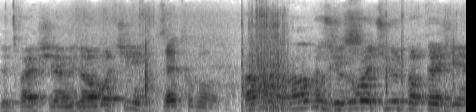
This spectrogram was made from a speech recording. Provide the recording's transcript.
de ne pas acheter la maison à moitié. Exactement. Parce que comment tu veux partager?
